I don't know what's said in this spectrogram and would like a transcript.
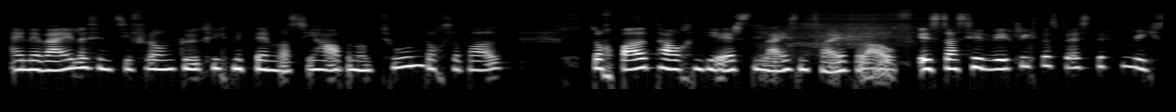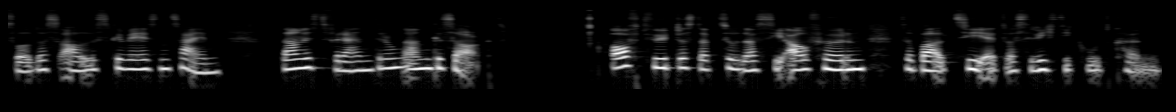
Eine Weile sind sie froh und glücklich mit dem, was sie haben und tun, doch sobald, doch bald tauchen die ersten leisen Zweifel auf. Ist das hier wirklich das Beste für mich? Soll das alles gewesen sein? Dann ist Veränderung angesagt. Oft führt das dazu, dass sie aufhören, sobald sie etwas richtig gut können.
